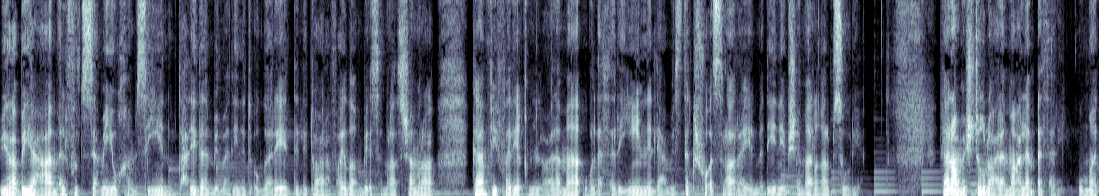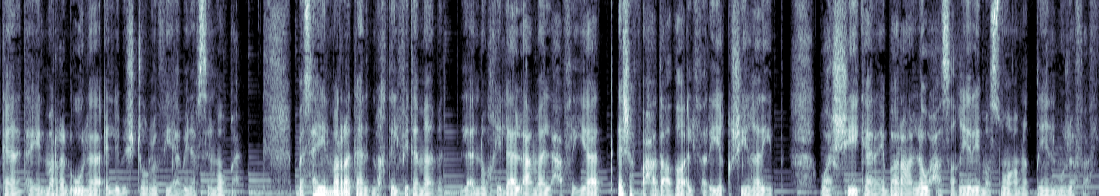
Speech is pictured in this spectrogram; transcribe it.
بربيع عام 1950 وتحديدا بمدينة أوغاريت اللي تعرف أيضا باسم راس شمرة كان في فريق من العلماء والأثريين اللي عم يستكشفوا أسرار هاي المدينة بشمال غرب سوريا. كانوا عم يشتغلوا على معلم أثري وما كانت هاي المرة الأولى اللي بيشتغلوا فيها بنفس الموقع. بس هاي المرة كانت مختلفة تماما لأنه خلال أعمال الحفريات اكتشف أحد أعضاء الفريق شي غريب وهالشي كان عبارة عن لوحة صغيرة مصنوعة من الطين المجفف.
